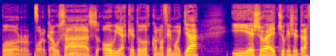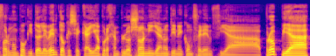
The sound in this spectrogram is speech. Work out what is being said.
por, por causas mm. obvias que todos conocemos ya. Y eso ha hecho que se transforme un poquito el evento, que se caiga, por ejemplo, Sony ya no tiene conferencia propia.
